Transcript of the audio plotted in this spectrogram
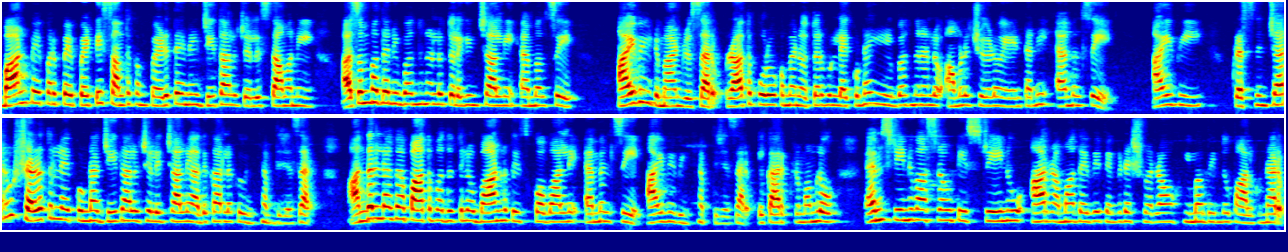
బాండ్ పేపర్పై పెట్టి సంతకం పెడితేనే జీతాలు చెల్లిస్తామని అసంబద్ధ నిబంధనలు తొలగించాలని ఎమ్మెల్సీ ఐవీ డిమాండ్ చేశారు. రాతపూర్వకమైన ఉత్తర్వులు లేకుండా ఈ నిబంధనలు అమలు చేయడం ఏంటని ఎమ్మెల్సీ ఐవీ ప్రశ్నించారు. షరతులు లేకుండా జీతాలు చెల్లించాలని అధికారులకు విజ్ఞప్తి చేశారు. అందరిలాగా పాత పద్ధతిలో బాండ్లు తీసుకోవాలని ఎమ్మెల్సీ ఐవీ విజ్ఞప్తి చేశారు. ఈ కార్యక్రమంలో M Srinivasa Rao T Srinu R Ramadevi Venkateswara Rao Himabindu పాల్గొన్నారు.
